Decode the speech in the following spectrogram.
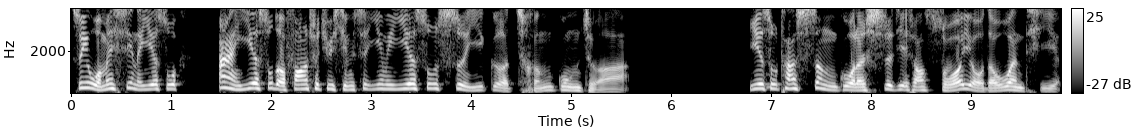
所以，我们信了耶稣，按耶稣的方式去行，是因为耶稣是一个成功者。耶稣他胜过了世界上所有的问题。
